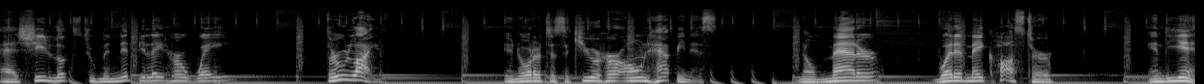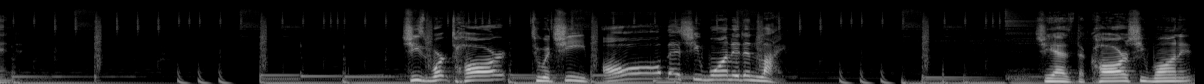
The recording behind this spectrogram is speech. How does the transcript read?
as she looks to manipulate her way through life in order to secure her own happiness no matter what it may cost her in the end. She's worked hard to achieve all that she wanted in life. She has the car she wanted,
